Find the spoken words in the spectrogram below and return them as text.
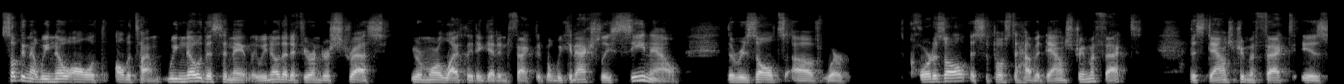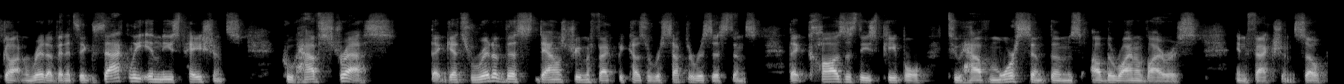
something that we know all, all the time. We know this innately. We know that if you're under stress, you're more likely to get infected. But we can actually see now the results of where cortisol is supposed to have a downstream effect. This downstream effect is gotten rid of. And it's exactly in these patients who have stress that gets rid of this downstream effect because of receptor resistance that causes these people to have more symptoms of the rhinovirus infection. So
